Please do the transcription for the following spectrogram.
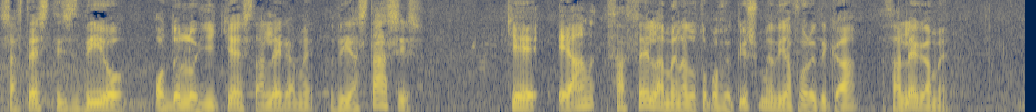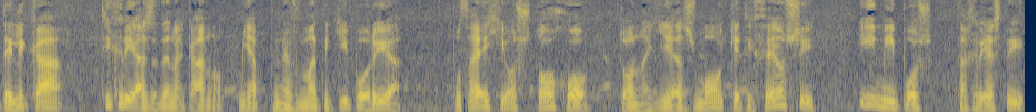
σε αυτές τις δύο οντολογικές θα λέγαμε διαστάσεις. Και εάν θα θέλαμε να το τοποθετήσουμε διαφορετικά, θα λέγαμε τελικά τι χρειάζεται να κάνω, μια πνευματική πορεία που θα έχει ως στόχο τον αγιασμό και τη θέωση; Ή μήπως θα χρειαστεί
